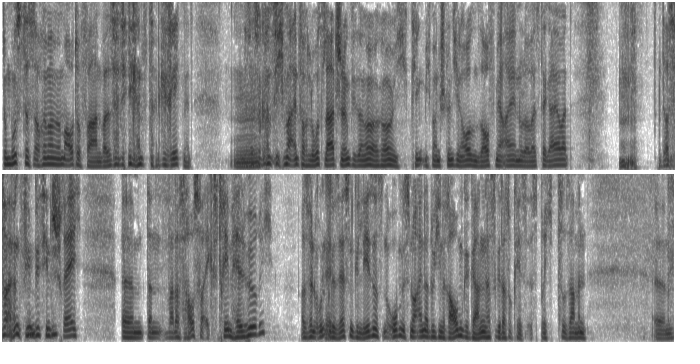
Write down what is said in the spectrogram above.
du musstest auch immer mit dem Auto fahren, weil es hat die ganze Zeit geregnet. Das heißt, du kannst nicht mal einfach loslatschen, irgendwie sagen, oh, komm, ich kling mich mal ein Stündchen aus und sauf mir ein oder weiß der Geier was. Das war irgendwie ein bisschen schräg. Ähm, dann war das Haus war extrem hellhörig. Also wenn du unten Okay. gesessen gelesen hast und oben ist nur einer durch den Raum gegangen, hast du gedacht, okay, es, es bricht zusammen. Ähm,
